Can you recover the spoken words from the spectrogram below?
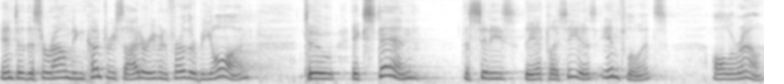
into the surrounding countryside or even further beyond to extend the cities, the ecclesia's influence all around.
